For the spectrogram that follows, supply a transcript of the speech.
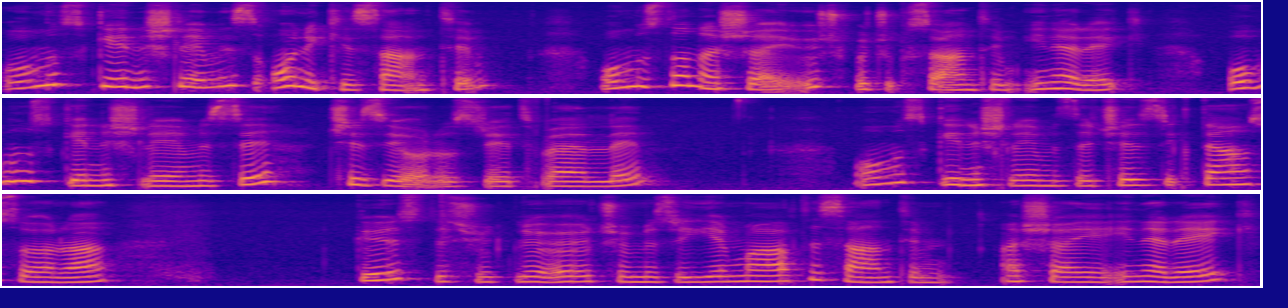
Omuz genişliğimiz 12 santim. Omuzdan aşağıya 3,5 santim inerek omuz genişliğimizi çiziyoruz cetvelle. Omuz genişliğimizi çizdikten sonra göğüs düşüklüğü ölçümüzü 26 santim aşağıya inerek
